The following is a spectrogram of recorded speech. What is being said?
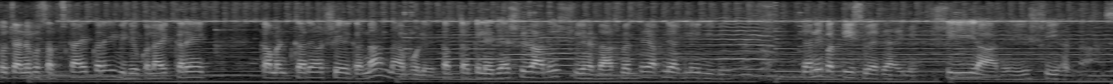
तो चैनल को सब्सक्राइब करें, वीडियो को लाइक करें, कमेंट करें और शेयर करना ना भूलें। तब तक के लिए जय श्री राधे, श्री हरदास मिलते हैं अपने अगले वीडियो यानी बत्तीसवें अध्याय में। श्री राधे, श्री हरदास।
